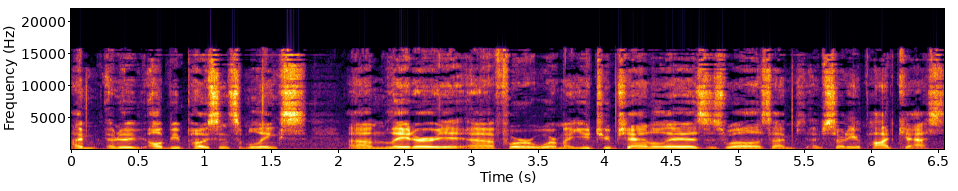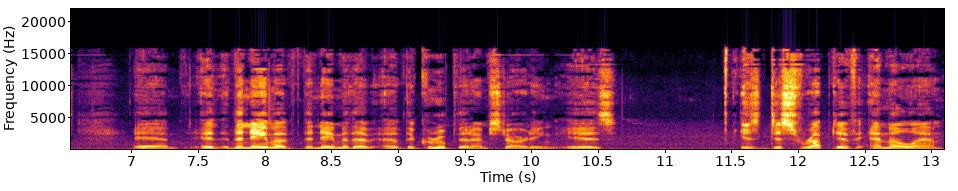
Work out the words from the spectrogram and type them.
I'm, I'll be posting some links um, later uh, for where my YouTube channel is, as well as I'm, I'm starting a podcast and, and the name of the name of the of the group that I'm starting is is disruptive MLM.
